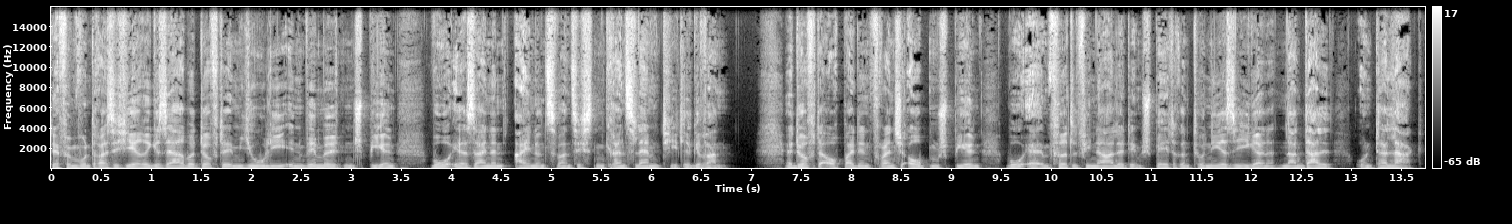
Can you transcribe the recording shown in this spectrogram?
Der 35-jährige Serbe durfte im Juli in Wimbledon spielen, wo er seinen 21. Grand Slam-Titel gewann. Er durfte auch bei den French Open spielen, wo er im Viertelfinale dem späteren Turniersieger Nadal unterlag.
